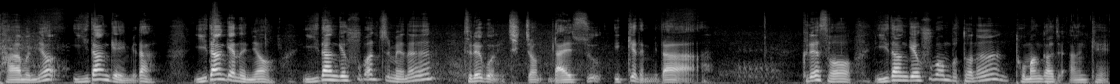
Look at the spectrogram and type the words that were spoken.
다음은요, 2단계입니다. 2단계는요, 2단계 후반쯤에는 드래곤이 직접 날 수 있게 됩니다. 그래서 2단계 후반부터는 도망가지 않게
